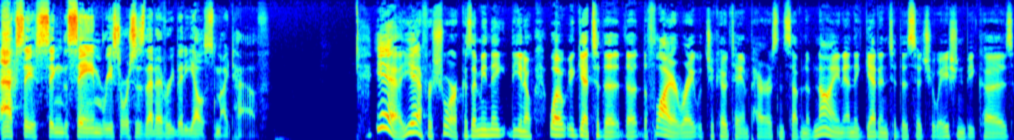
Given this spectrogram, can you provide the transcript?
accessing the same resources that everybody else might have. Yeah, yeah, for sure. Because I mean, they, you know, well, we get to the, the the flyer right with Chakotay and Paris and Seven of Nine, and they get into this situation because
